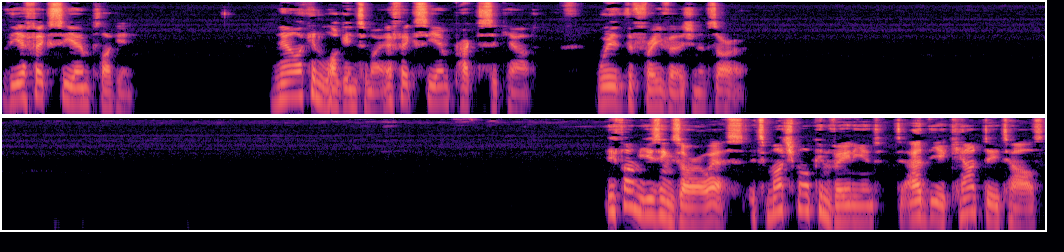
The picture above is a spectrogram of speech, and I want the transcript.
the FXCM plugin. Now I can log into my FXCM practice account with the free version of Zorro. If I'm using ZorroS, it's much more convenient to add the account details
